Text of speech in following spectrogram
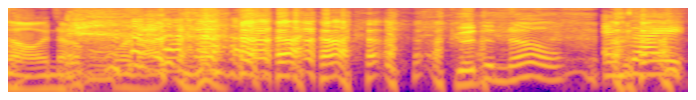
no no, we're not Good to know. And I,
